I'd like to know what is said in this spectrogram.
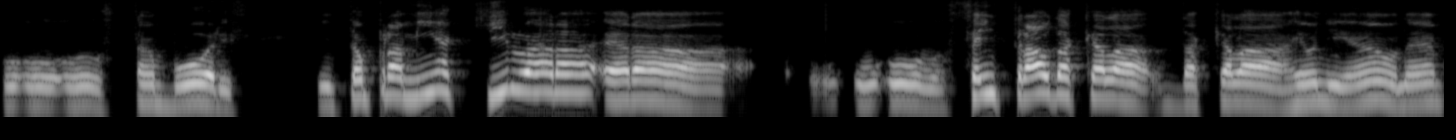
os, os tambores. Então, para mim, aquilo era, era o, o, central daquela, daquela reunião, né?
